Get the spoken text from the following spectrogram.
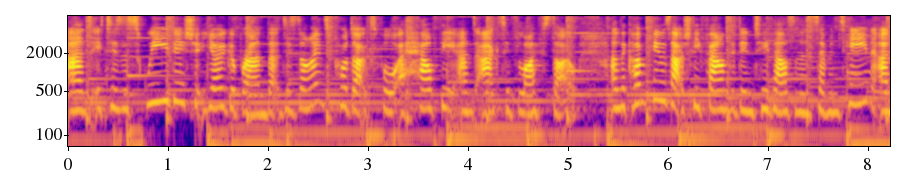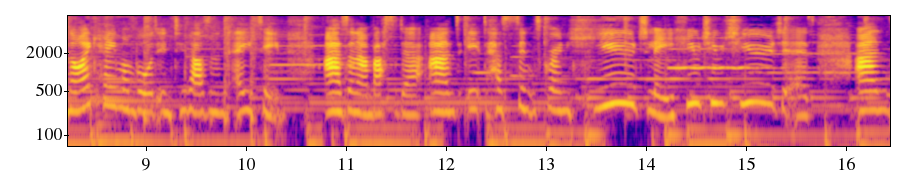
And it is a Swedish yoga brand that designs products for a healthy and active lifestyle. And the company was actually founded in 2017, and I came on board in 2018 as an ambassador. And it has since grown hugely, huge, huge, huge it is. And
